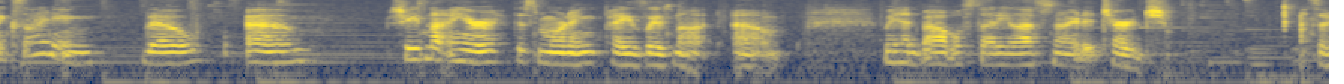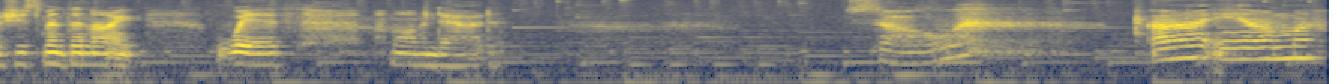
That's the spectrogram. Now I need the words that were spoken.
exciting though. Um, she's not here this morning. Paisley's not. Um, we had Bible study last night at church. So she spent the night with my mom and dad. So I am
